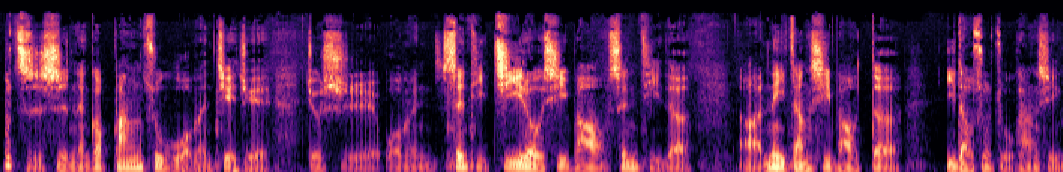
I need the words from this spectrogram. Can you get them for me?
不只是能够帮助我们解决，就是我们身体肌肉细胞、身体的啊内脏细胞的胰岛素阻抗性，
